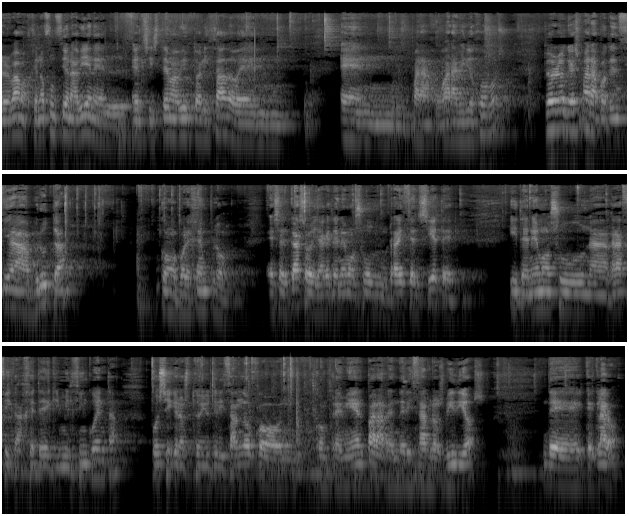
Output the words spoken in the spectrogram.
Pero vamos, que no funciona bien el, sistema virtualizado para jugar a videojuegos. Pero lo que es para potencia bruta, como por ejemplo es el caso, ya que tenemos un Ryzen 7 y tenemos una gráfica GTX 1050, pues sí que lo estoy utilizando con, con Premiere para renderizar los vídeos. De que claro,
